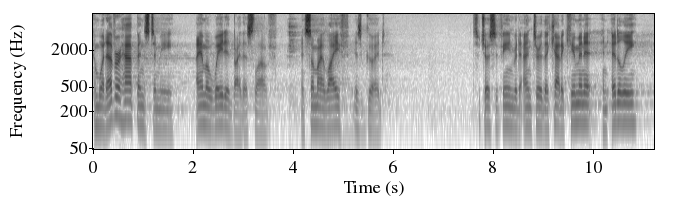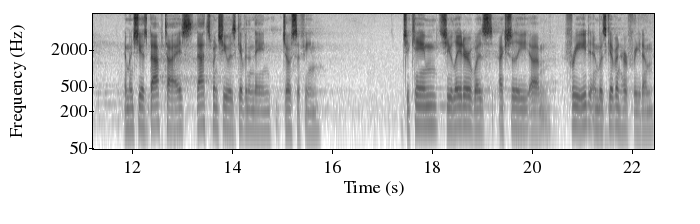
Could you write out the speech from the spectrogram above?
and whatever happens to me, I am awaited by this love, and so my life is good. So Josephine would enter the catechumenate in Italy, and when she was baptized, that's when she was given the name Josephine. She came, she later was actually um, freed and was given her freedom.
